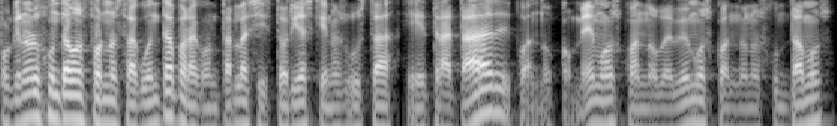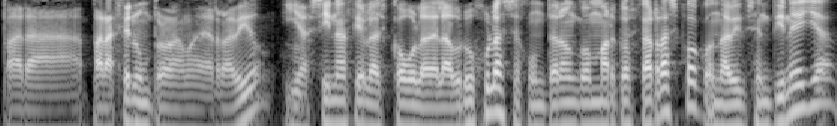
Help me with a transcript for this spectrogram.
porque no nos juntamos por nuestra cuenta para contar las historias que nos gusta eh, tratar cuando comemos, cuando bebemos, cuando nos juntamos para, para, hacer un programa de radio? Y así nació la escóbula de la brújula. Se juntaron con Marcos Carrasco, con David Sentinella,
